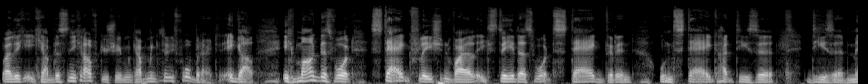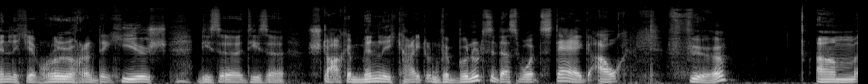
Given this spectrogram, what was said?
weil ich, ich habe das nicht aufgeschrieben, ich habe mich nicht vorbereitet. Egal. Ich mag das Wort Stagflation, weil ich sehe das Wort Stag drin und Stag hat diese, diese männliche, rührende Hirsch, diese, diese starke Männlichkeit und wir benutzen das Wort Stag auch für, ähm,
